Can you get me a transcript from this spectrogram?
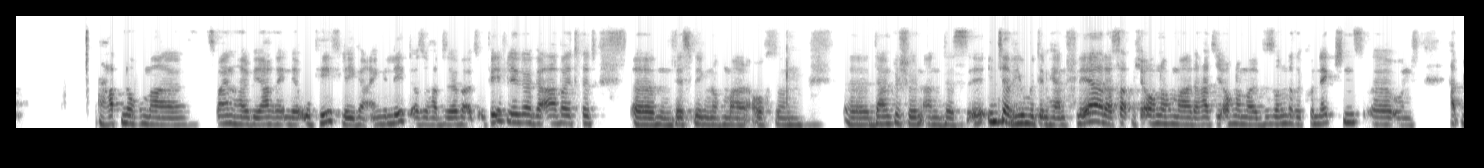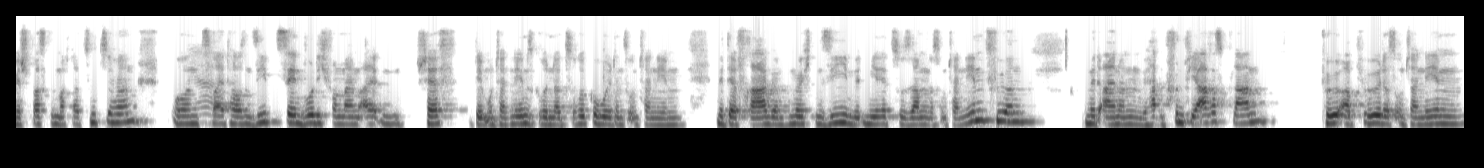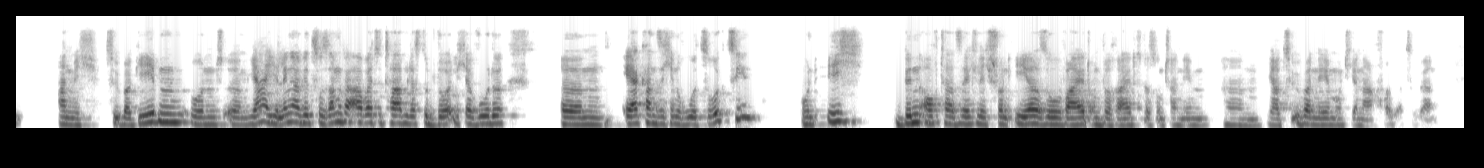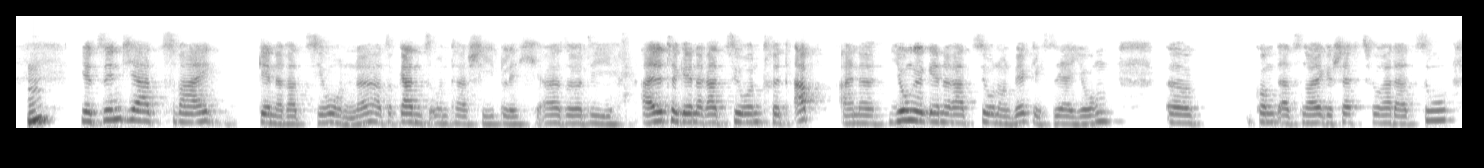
habe noch mal zweieinhalb Jahre in der OP-Pflege eingelegt, also habe selber als OP-Pfleger gearbeitet. Ähm, deswegen noch mal auch so ein äh, Dankeschön an das äh, Interview mit dem Herrn Flair. Das hat mich auch noch mal, da hatte ich auch noch mal besondere Connections äh, und hat mir Spaß gemacht, dazu zu hören. Und ja. 2017 wurde ich von meinem alten Chef, dem Unternehmensgründer, zurückgeholt ins Unternehmen mit der Frage: Möchten Sie mit mir zusammen das Unternehmen führen? Mit einem, wir hatten fünf Jahresplan peu à peu das Unternehmen an mich zu übergeben. Und ähm, ja, je länger wir zusammengearbeitet haben, desto deutlicher wurde, ähm, er kann sich in Ruhe zurückziehen und ich bin auch tatsächlich schon eher so weit und bereit, das Unternehmen ähm, ja, zu übernehmen und hier Nachfolger zu werden. Hm? Jetzt sind ja zwei Generationen, ne? also ganz unterschiedlich. Also die alte Generation tritt ab, eine junge Generation und wirklich sehr jung äh, kommt als neuer Geschäftsführer dazu.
